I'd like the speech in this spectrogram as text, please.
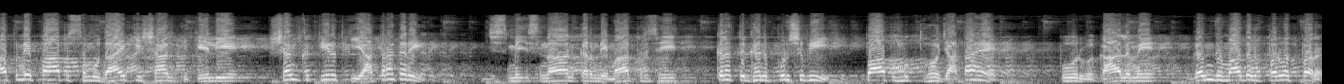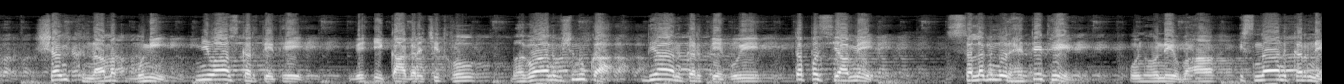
अपने पाप समुदाय की शांति के लिए शंख तीर्थ की यात्रा करें, जिसमें स्नान करने मात्र से कृत घन पुरुष भी पाप मुक्त हो जाता है। पूर्व काल में गंधमादन पर्वत पर शंख नामक मुनि निवास करते थे। वे एकाग्रचित हो भगवान विष्णु का ध्यान करते हुए तपस्या में संलग्न रहते थे। उन्होंने वहाँ स्नान करने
